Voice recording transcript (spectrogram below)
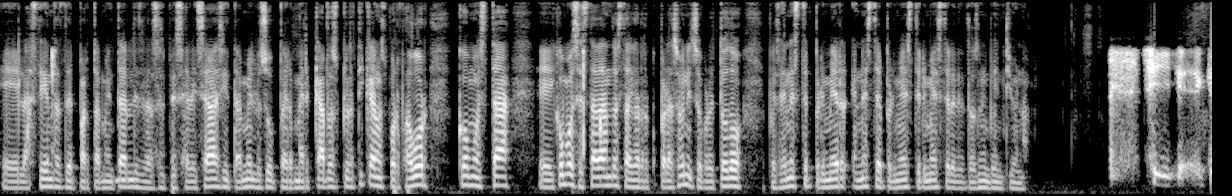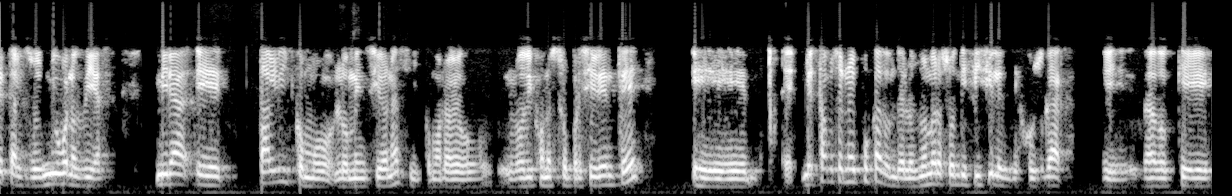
eh, las tiendas departamentales, las especializadas y también los supermercados. Platícanos, por favor, cómo está eh, cómo se está dando esta recuperación y sobre todo pues en este primer en este primer trimestre de 2021. Sí, ¿qué, tal? Muy buenos días. Mira, eh, tal y como lo mencionas y como lo, dijo nuestro presidente, eh, estamos en una época donde los números son difíciles de juzgar, dado que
